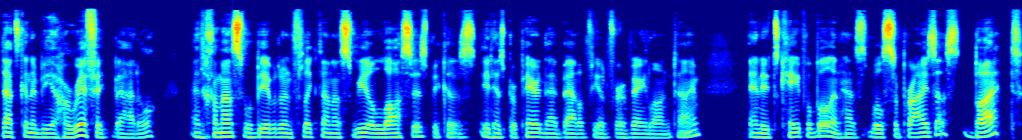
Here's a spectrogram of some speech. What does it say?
that's going to be a horrific battle. And Hamas will be able to inflict on us real losses because it has prepared that battlefield for a very long time. And it's capable and has will surprise us but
